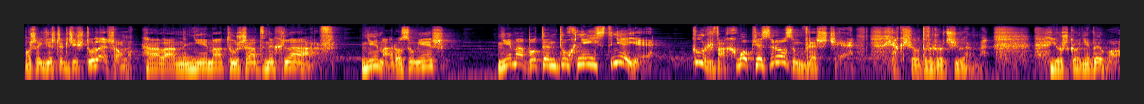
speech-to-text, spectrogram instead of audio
Może jeszcze gdzieś tu leżą. Alan, nie ma tu żadnych larw. Nie ma, rozumiesz? Nie ma, bo ten duch nie istnieje. Kurwa, chłopie, zrozum wreszcie. Jak się odwróciłem, już go nie było.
